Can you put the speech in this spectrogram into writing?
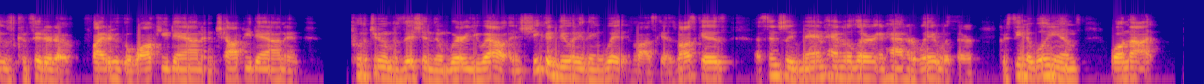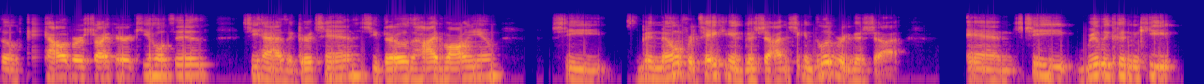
was considered a fighter who could walk you down and chop you down and put you in positions and wear you out. And she couldn't do anything with Vasquez. Vasquez essentially manhandled her and had her way with her. Kristina Williams, while not the caliber striker Kielholtz is, she has a good chin. She throws a high volume. She's been known for taking a good shot and she can deliver a good shot. And she really couldn't keep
